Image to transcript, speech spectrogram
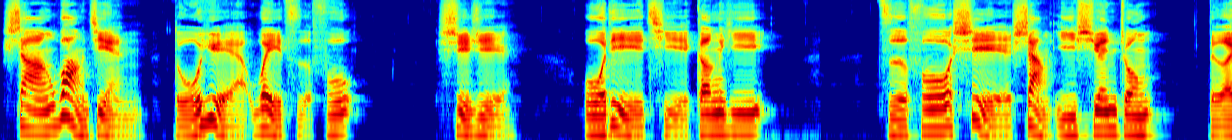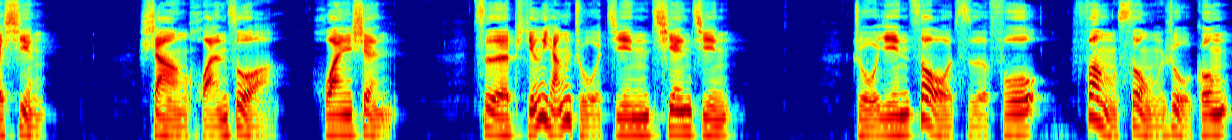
上望见独乐为子夫。是日，武帝起更衣，子夫侍上衣轩中，得幸，上还坐，欢甚。赐平阳主金千金，主因奏子夫奉送入宫，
